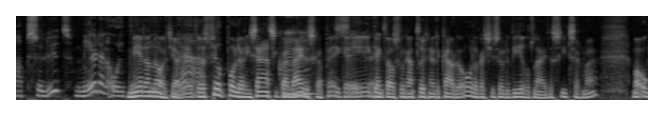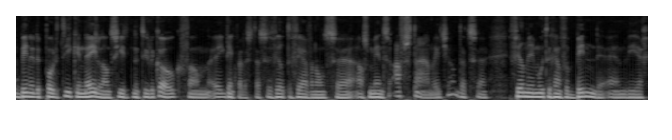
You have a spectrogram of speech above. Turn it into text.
Absoluut. Meer dan ooit. Meer dan ik. nooit, ja. Er is veel polarisatie qua leiderschap. Hè. Ik, Zeker. ik denk wel eens, we gaan terug naar de Koude Oorlog als je zo de wereldleiders ziet, zeg maar. Maar ook binnen de politiek in Nederland zie je het natuurlijk ook. Van, ik denk wel eens dat ze veel te ver van ons eh, als mensen afstaan, weet je wel. Dat ze veel meer moeten gaan verbinden en weer...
